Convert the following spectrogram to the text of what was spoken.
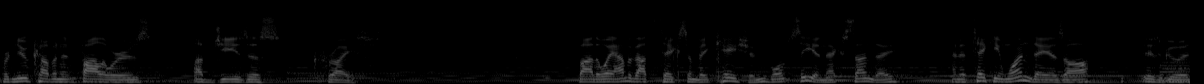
for new covenant followers of Jesus Christ. By the way, I'm about to take some vacation. Won't see you next Sunday. And if taking one day is off is good,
